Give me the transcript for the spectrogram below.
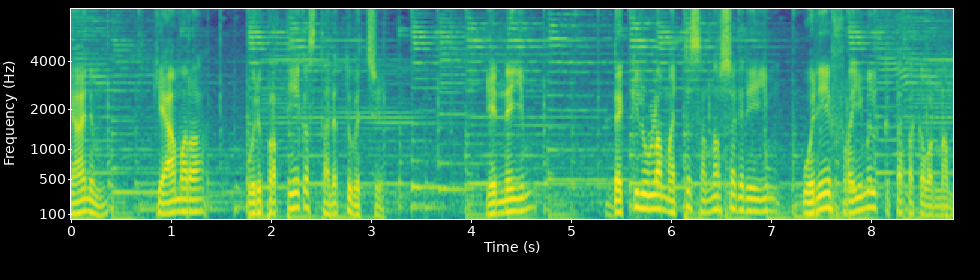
ഞാനും ക്യാമറ ഒരു പ്രത്യേക സ്ഥലത്ത് വെച്ച് എന്നെയും ഡെക്കിലുള്ള മറ്റ് സന്ദർശകരെയും ഒരേ ഫ്രെയിമിൽ കിട്ടത്തക്കവണ്ണം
